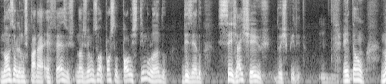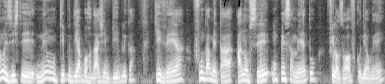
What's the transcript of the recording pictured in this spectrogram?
nós olhamos para Efésios, nós vemos o apóstolo Paulo estimulando, dizendo: Sejais cheios do Espírito. Uhum. Então, não existe nenhum tipo de abordagem bíblica que venha fundamentar, a não ser um pensamento filosófico de alguém,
